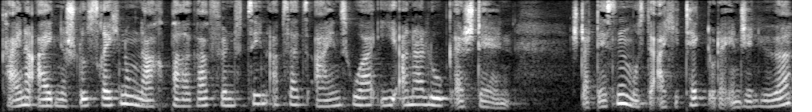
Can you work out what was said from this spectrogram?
keine eigene Schlussrechnung nach 15 Absatz 1 HUAI analog erstellen. Stattdessen muss der Architekt oder Ingenieur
